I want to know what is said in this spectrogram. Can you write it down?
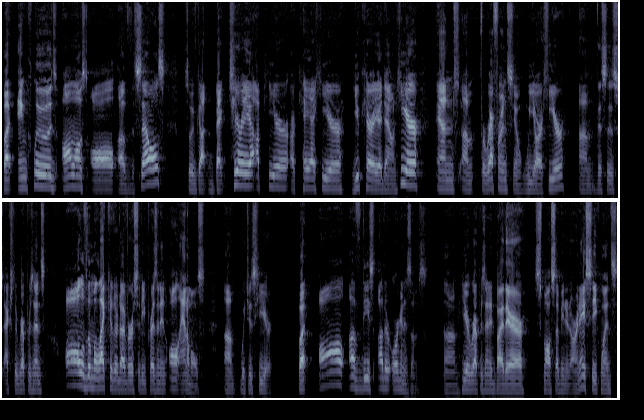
but includes almost all of the cells. So we've got bacteria up here, archaea here, eukarya down here, and um, for reference, you know, we are here. Um, this is actually represents all of the molecular diversity present in all animals, um, which is here. But all of these other organisms, um, here represented by their small subunit RNA sequence,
